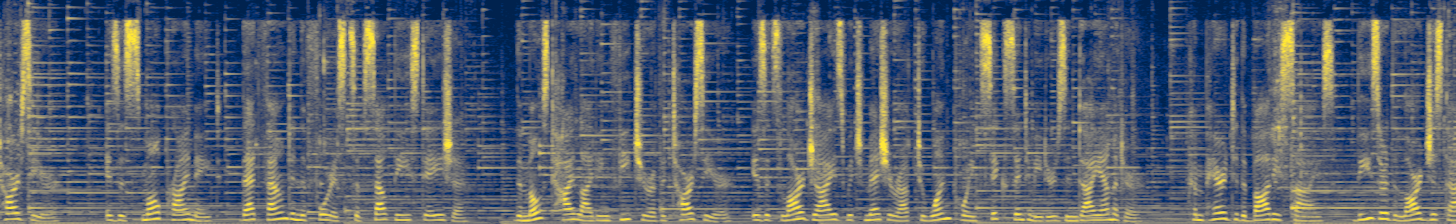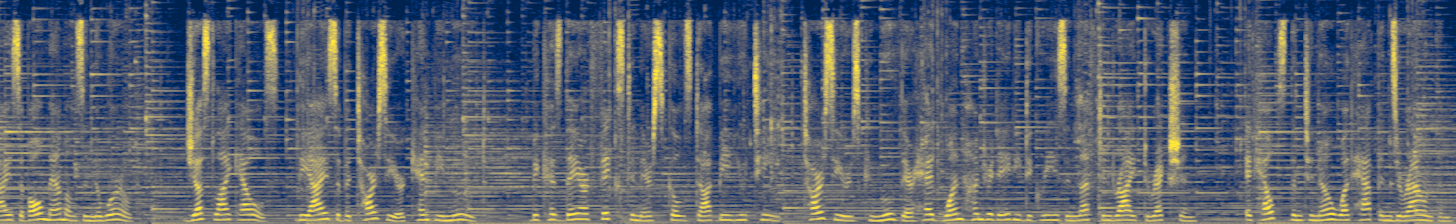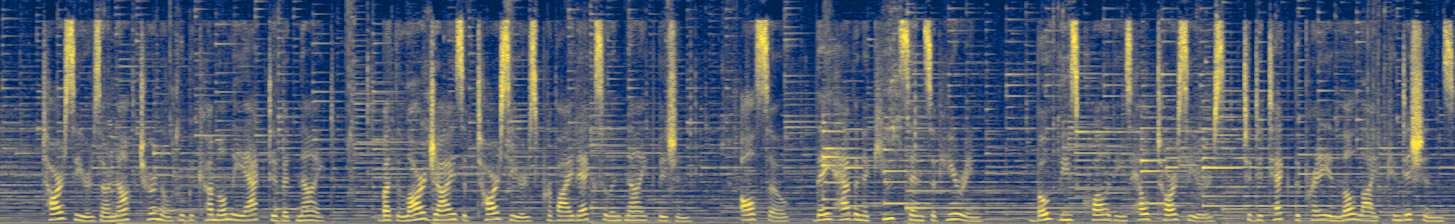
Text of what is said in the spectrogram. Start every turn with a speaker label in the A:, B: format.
A: tarsier is a small primate that found in the forests of Southeast Asia. The most highlighting feature of a tarsier is its large eyes which measure up to 1.6 centimeters in diameter. Compared to the body size, these are the largest eyes of all mammals in the world. Just like owls, the eyes of a tarsier can't be moved. Because they are fixed in their skulls. But tarsiers can move their head 180 degrees in left and right direction. It helps them to know what happens around them. Tarsiers are nocturnal who become only active at night. But the large eyes of tarsiers provide excellent night vision. Also, they have an acute sense of hearing. Both these qualities help tarsiers to detect the prey in low light conditions.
